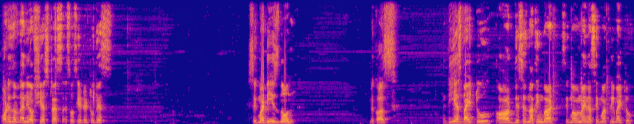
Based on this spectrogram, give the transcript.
what is the value of shear stress associated to this? Sigma d is known because ds by 2 or this is nothing but sigma 1 minus sigma 3 by 2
